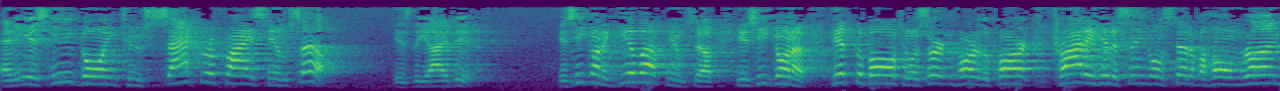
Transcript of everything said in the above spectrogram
and is he going to sacrifice himself? Is the idea. Is he going to give up himself? Is he going to hit the ball to a certain part of the park, try to hit a single instead of a home run?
